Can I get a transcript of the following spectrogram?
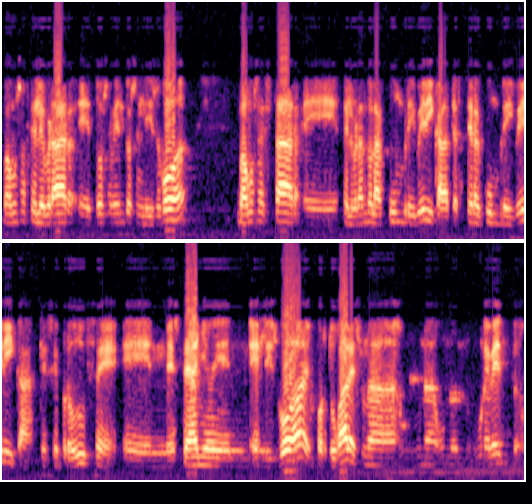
vamos a celebrar eh, dos eventos en Lisboa. Vamos a estar eh, celebrando la cumbre ibérica, la tercera cumbre ibérica que se produce en este año en, Lisboa, en Portugal. Es una, un, evento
